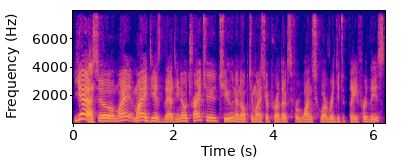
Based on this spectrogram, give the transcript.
Yeah, so my my idea is that you know try to tune and optimize your products for ones who are ready to pay for this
